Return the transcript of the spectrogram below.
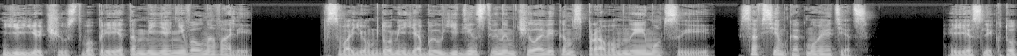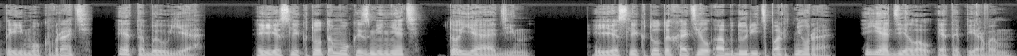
Ее чувства при этом меня не волновали. В своем доме я был единственным человеком с правом на эмоции, совсем как мой отец. Если кто-то и мог врать, это был я. Если кто-то мог изменять, то я один. Если кто-то хотел обдурить партнера, я делал это первым.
